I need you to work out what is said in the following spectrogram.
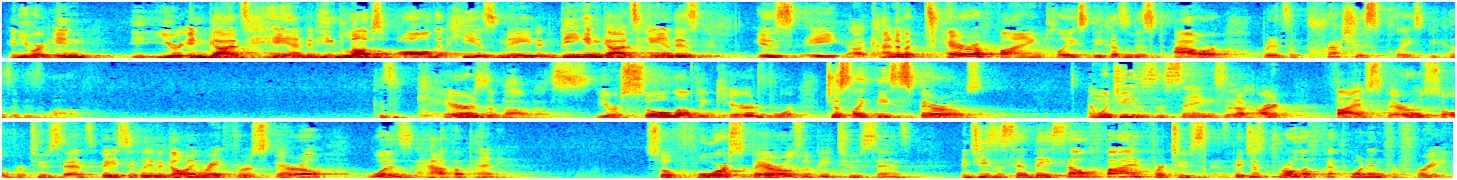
And you are in, you're in God's hand and He loves all that He has made. And being in God's hand is, is a, a kind of a terrifying place because of His power, but it's a precious place because of His love. Because He cares about us. You're so loved and cared for, just like these sparrows. And what Jesus is saying, He said, Aren't five sparrows sold for two cents. Basically, the going rate for a sparrow was half a penny. So four sparrows would be two cents. And Jesus said, they sell five for two cents. They just throw the fifth one in for free.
